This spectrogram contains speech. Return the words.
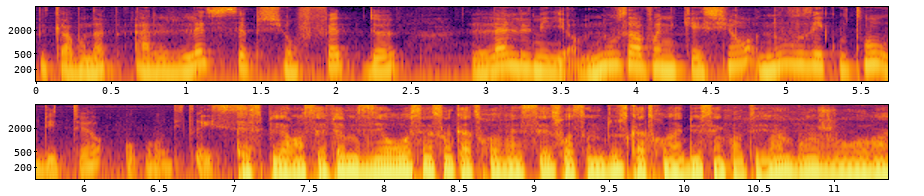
bicarbonate à l'exception faite de l'aluminium. Nous avons une question, nous vous écoutons auditeurs ou auditrices. Espérance FM 0596 72 82 51. Bonjour.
